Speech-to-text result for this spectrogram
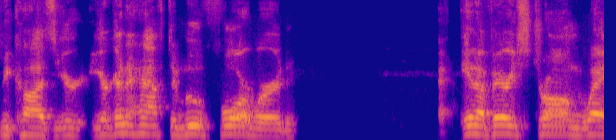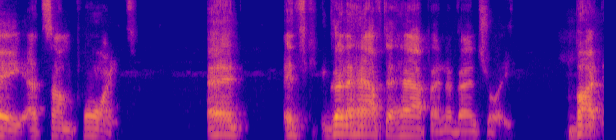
because you're you're going to have to move forward in a very strong way at some point. And it's going to have to happen eventually but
